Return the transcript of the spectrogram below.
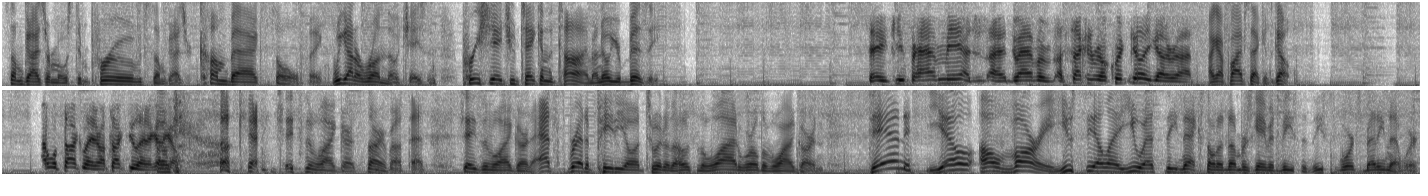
some guys are most improved, some guys are comebacks. It's the whole thing. We got to run though, Jason. Appreciate you taking the time. I know you're busy. Thank you for having me. I just I, do I have a, a second, real quick, Gill? You got to run. I got five seconds. Go. I will talk later. I'll talk to you later. I gotta go. Okay, Jason Weingart. Sorry about that. Jason Weingart at Spreadapedia on Twitter, the host of the Wide World of Weingarten. Dan Yel Alvari, UCLA USC next on a numbers game at VSiN, the Sports Betting Network.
